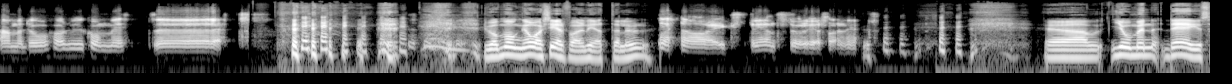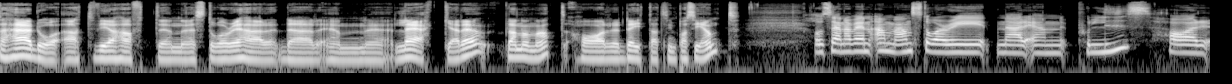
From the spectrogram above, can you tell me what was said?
ja men då har du kommit eh, rätt. Du har många års erfarenhet, eller hur? Ja, extremt stor erfarenhet. Eh, jo men det är ju så här då att vi har haft en eh, story här där en eh, läkare bland annat har dejtat sin patient. och sen har vi en annan story när en polis har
